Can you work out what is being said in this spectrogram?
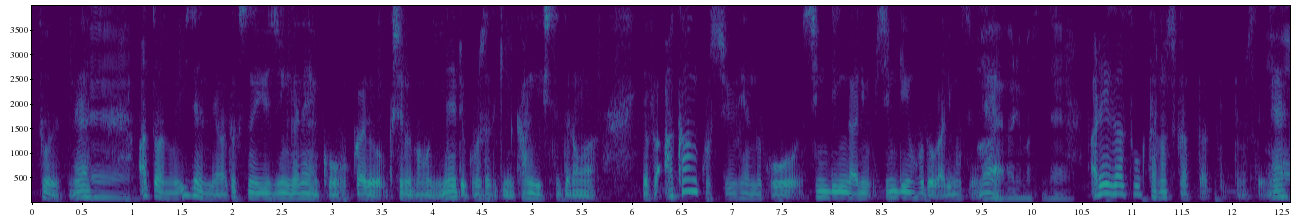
そうですね、えー、あとあの以前ね、私の友人がね、こう北海道、釧路の方にね、旅行した時に感激してたのは、やっぱ阿寒湖周辺のこう森林があり森林歩道がありますよね、はい、ありますね。あれがすごく楽しかったって言ってましたよね。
